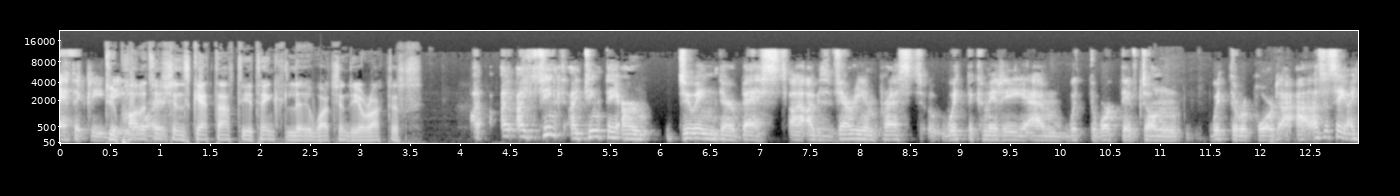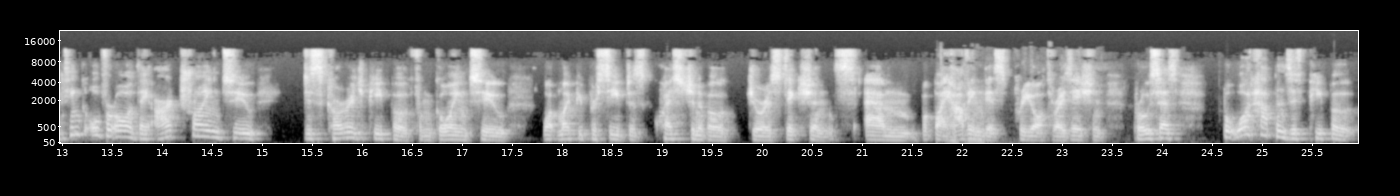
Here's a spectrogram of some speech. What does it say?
ethically. Do politicians get that? Do you think watching the Oireachtas? I, I, think I think they are doing their best. I, I was very impressed with the committee and um, with the work they've done with the report. As I say, I think overall they are trying to discourage people from going to what might be perceived as questionable jurisdictions um, but by having this pre-authorization process. But what happens if people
